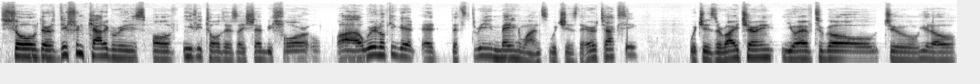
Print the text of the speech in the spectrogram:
So there are different categories of eVTOLs, as I said before. Uh, we're looking at, at the three main ones, which is the air taxi, which is the ride sharing. You have to go to, you know,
